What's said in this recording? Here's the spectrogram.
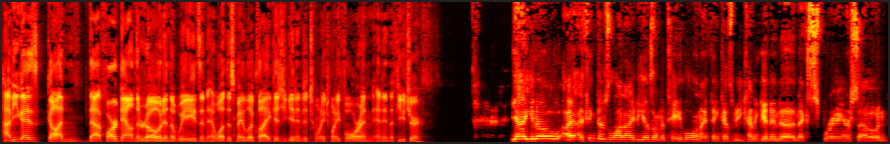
have you guys gotten that far down the road in the weeds and, and what this may look like as you get into 2024 and, and in the future? Yeah, you know, I, I, think there's a lot of ideas on the table, and I think as we kind of get into next spring or so, and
